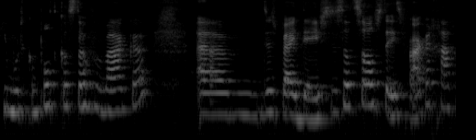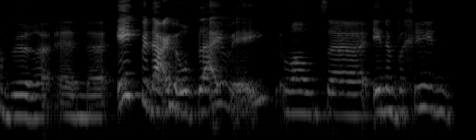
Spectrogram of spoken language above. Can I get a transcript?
hier moet ik een podcast over maken. Um, dus bij deze. Dus dat zal steeds vaker gaan gebeuren. En uh, ik ben daar heel blij mee. Want uh, in het begin,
